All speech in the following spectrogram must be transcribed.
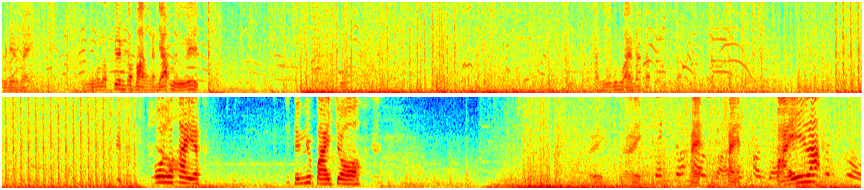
ไม่เนียนไม่เนียนไปเนียนใหม่โอ้โหเราเพื่อนก็บังกันยับเลยอันนี้วุ่นวายมากครับ โอ้แล้วใครอะเห็นอยู่ปลายจอ เฮ้ยไหน Sector Mẹ- Alpha mẹ- is under phải enemy lắm. control.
